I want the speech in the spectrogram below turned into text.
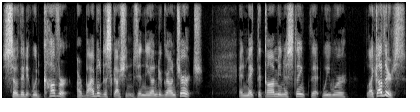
so that it would cover our Bible discussions in the underground church and make the communists think that we were like others.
